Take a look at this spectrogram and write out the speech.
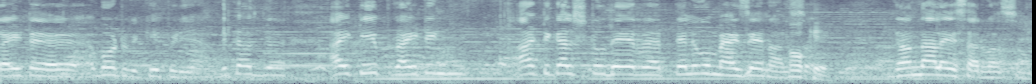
write uh, about Wikipedia because uh, I keep writing articles to their uh, Telugu magazine also. Okay. Grandhalaya Sarvaswam.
